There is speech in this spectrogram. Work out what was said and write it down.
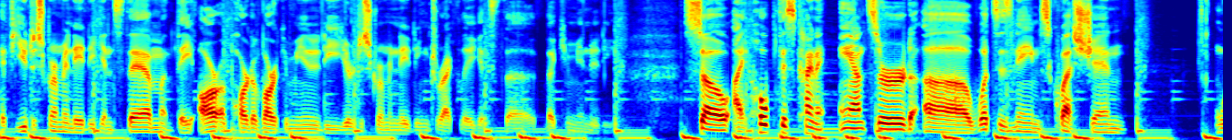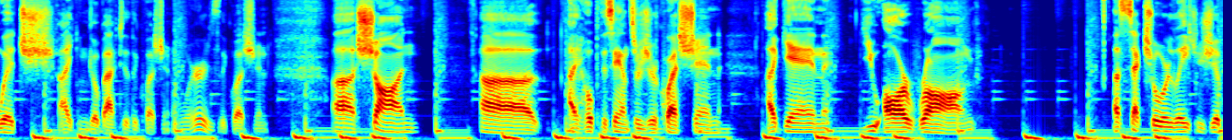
if you discriminate against them, they are a part of our community. You're discriminating directly against the, the community. So I hope this kind of answered uh, what's his name's question, which I can go back to the question. Where is the question? Uh, Sean, uh, I hope this answers your question. Again, you are wrong. A sexual relationship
